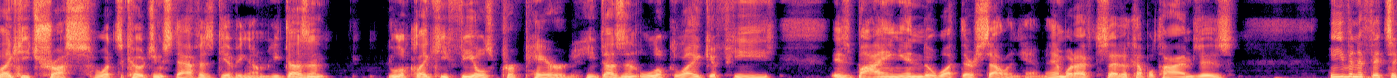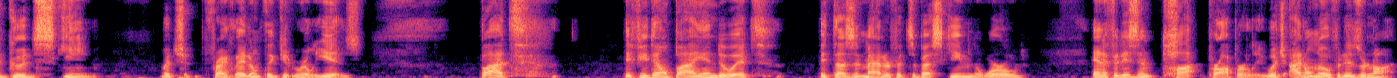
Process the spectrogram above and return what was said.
like he trusts what the coaching staff is giving him. He doesn't look like he feels prepared. He doesn't look like if he is buying into what they're selling him. And what I've said a couple times is even if it's a good scheme, which frankly I don't think it really is, but if you don't buy into it, it doesn't matter if it's the best scheme in the world. And if it isn't taught properly, which I don't know if it is or not.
